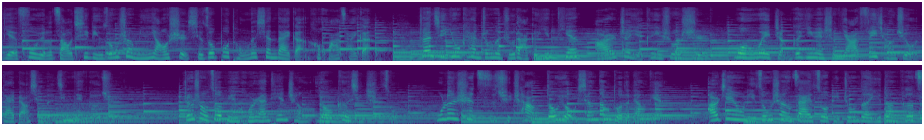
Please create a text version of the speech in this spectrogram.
也赋予了早期李宗盛民谣式写作不同的现代感和华彩感。专辑《You Can》中的主打歌《阴天》，而这也可以说是莫文蔚整个音乐生涯非常具有代表性的经典歌曲。整首作品浑然天成又个性十足，无论是词曲唱都有相当多的亮点。而借用李宗盛在作品中的一段歌词：“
